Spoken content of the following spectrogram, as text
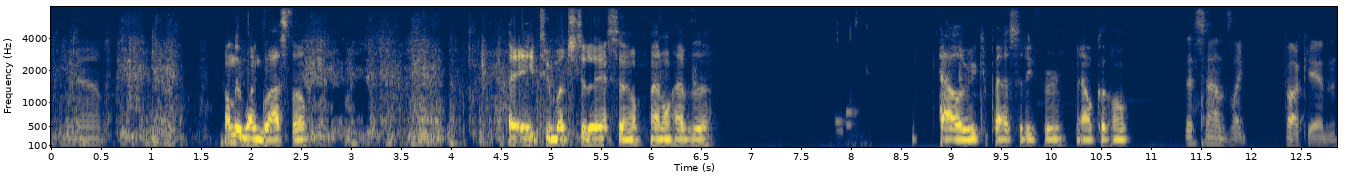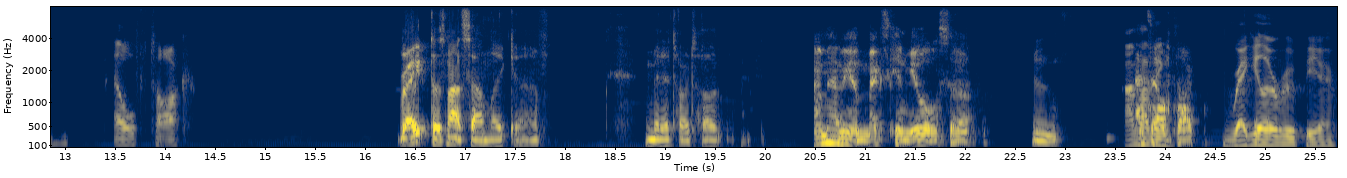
Yeah. Only one glass though. I ate too much today, so I don't have the calorie capacity for alcohol. That sounds like fucking elf talk. Right? Does not sound like uh, Minotaur talk. I'm having a Mexican mule, so Ooh. I'm that's having elf talk. regular root beer.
